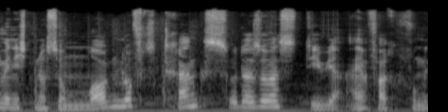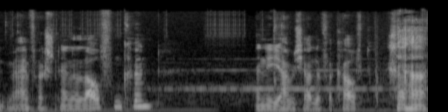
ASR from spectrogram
Haben wir nicht noch so Morgenlufttranks oder sowas, die wir einfach, womit wir einfach schneller laufen können? Nee, die habe ich alle verkauft. Haha.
